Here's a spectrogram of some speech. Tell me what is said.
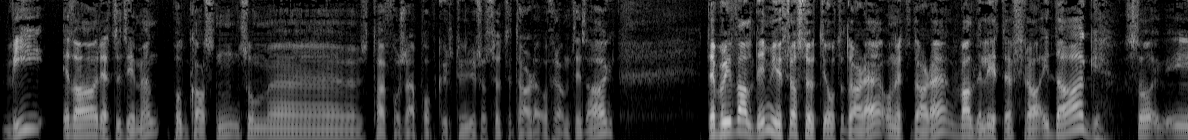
Vi er da Returtimen, podkasten som tar for seg popkultur fra 70-tallet og fram til i dag. Det blir veldig mye fra 70-, 80-tallet og 90-tallet. Veldig lite fra i dag. Så, i,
